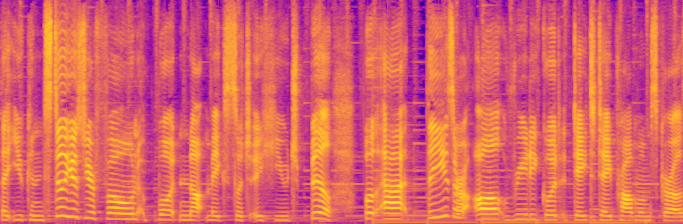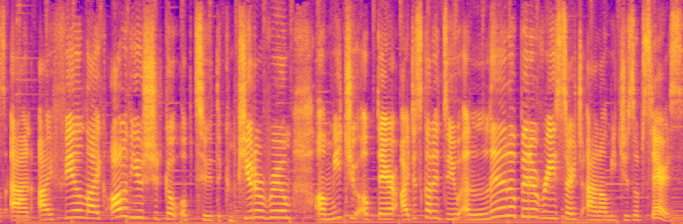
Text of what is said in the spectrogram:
that you can still use your phone but not make such a huge bill. But uh, these are all really good day to day problems, girls, and I feel like all of you should go up to the computer room. I'll meet you up there. I just gotta do a little bit of research and I'll meet you upstairs.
